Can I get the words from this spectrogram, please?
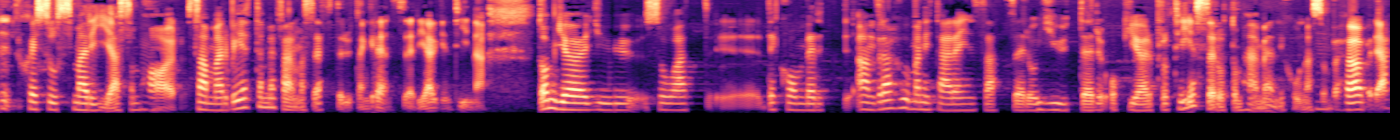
Jesus Maria, som har samarbete med Farmaceuter utan gränser i Argentina, de gör ju så att eh, det kommer andra humanitära insatser och gjuter och gör proteser åt de här människorna som mm. behöver det.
